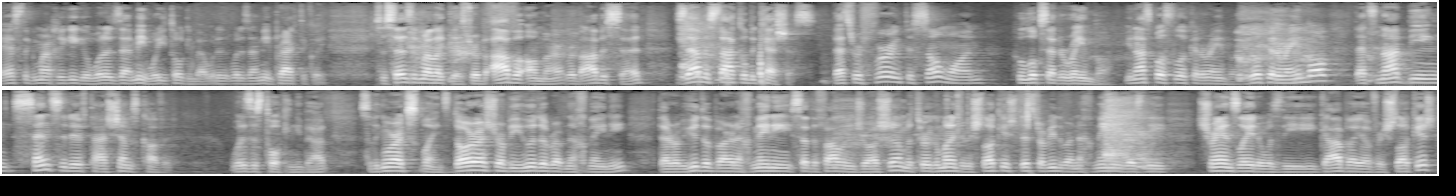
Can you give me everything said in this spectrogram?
Ask the Gemara Chagiga, what does that mean? What are you talking about? What, is, what does that mean practically? So says the Gemara like this. Rabbi Abba Omar, Rabbi Abba said, Zam istakel bekeshes. That's referring to someone who looks at a rainbow. You're not supposed to look at a rainbow. You look at a rainbow, that's not being sensitive to Hashem's covet. What is this talking about? So the Gemara explains. Darash Rabbi Yehuda Rabbi Nachmani, that Rabbi Yehuda Bar Nachmani said the following drasha, Maturgamani to Reish Lakish. This Rabbi Yehuda Bar Nachmani was the translator, was the Gabbai of Reish Lakish,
